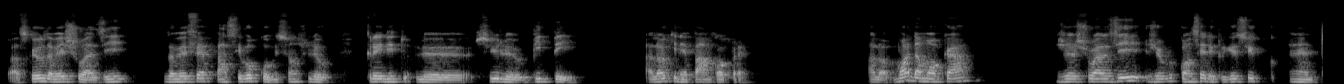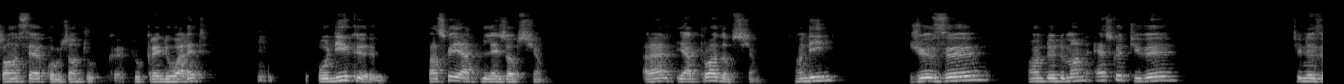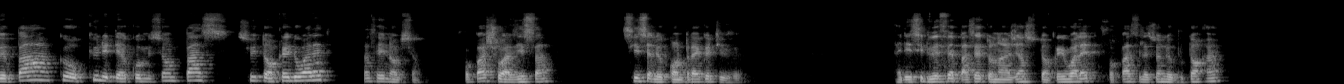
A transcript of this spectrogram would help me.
Parce que vous avez choisi, vous avez fait passer vos commissions sur le crédit, sur le BitPay, alors qu'il n'est pas encore prêt. Alors, moi, dans mon cas, j'ai choisi, je vous conseille de cliquer sur un transfert commission to, to credit wallet pour dire que, parce qu'il y a les options. Alors, il y a trois options. On dit, je veux, on te demande, est-ce que tu veux, tu ne veux pas qu'aucune de tes commissions passe sur ton credit wallet? Ça, c'est une option. Il ne faut pas choisir ça si c'est le contraire que tu veux. Et si tu veux faire passer ton argent sur ton credit wallet, il ne faut pas sélectionner le bouton 1. Il ne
